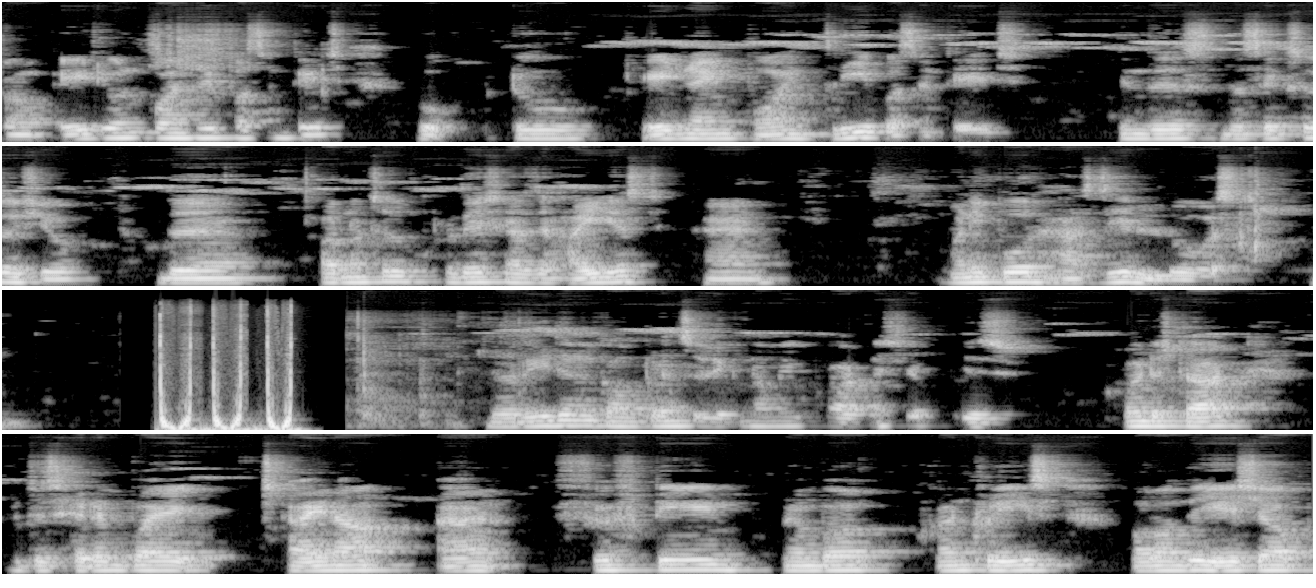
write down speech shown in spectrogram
from 81.3 percentage to, to 89.3 percentage. In this, the sex ratio, the Arunachal Pradesh has the highest and Manipur has the lowest. The regional comprehensive economic partnership is going to start, which is headed by China and 15 member countries around the Asia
